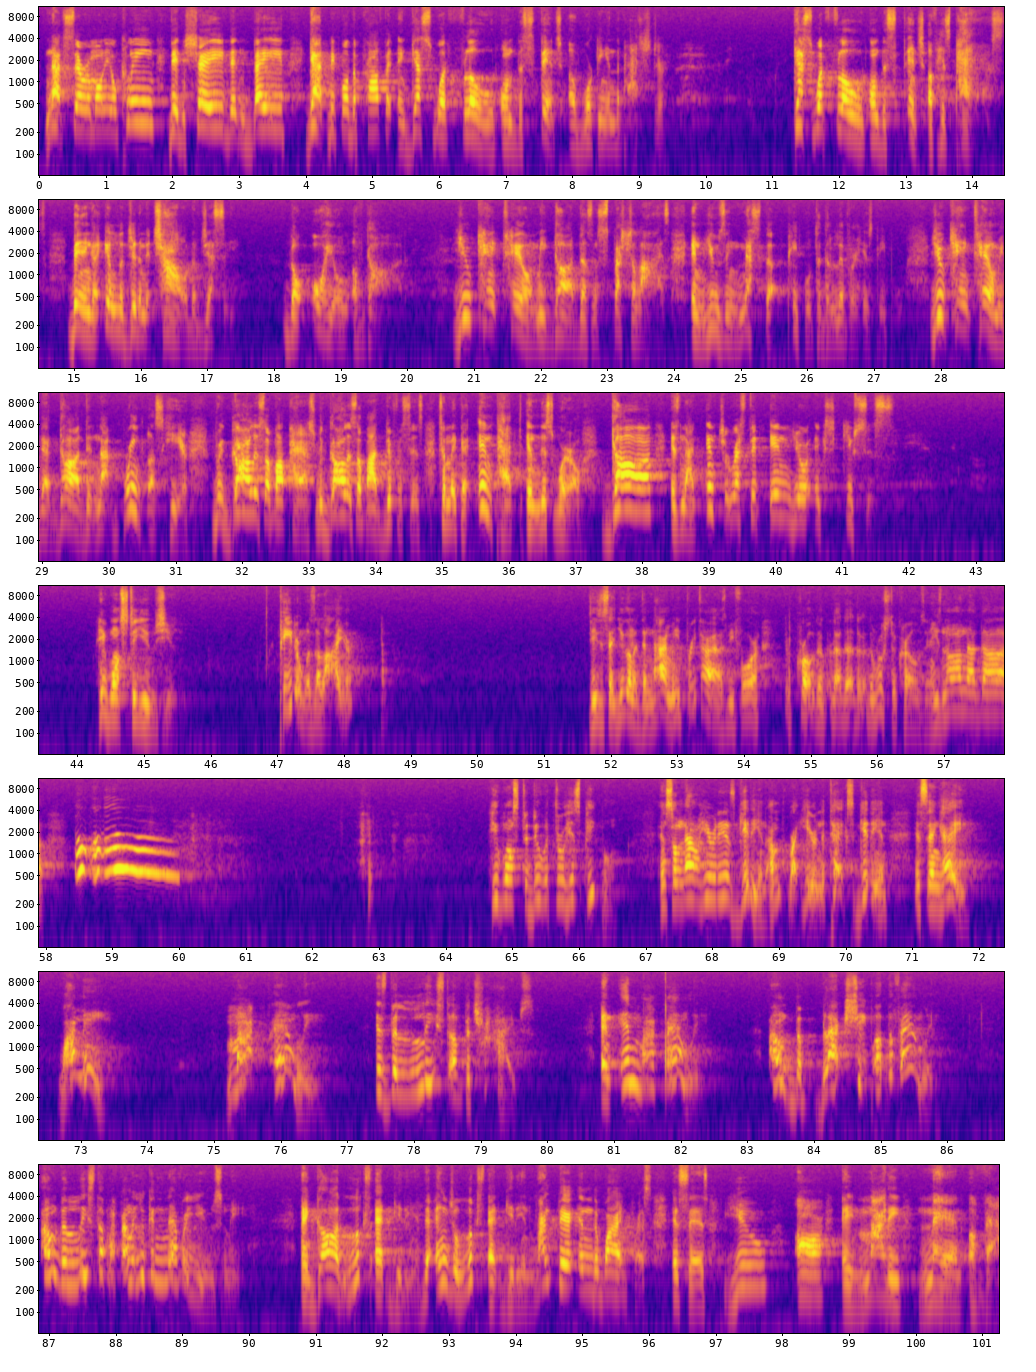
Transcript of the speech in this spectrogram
not ceremonial clean, didn't shave, didn't bathe, got before the prophet, and guess what flowed on the stench of working in the pasture? Guess what flowed on the stench of his past, being an illegitimate child of Jesse? The oil of God. You can't tell me God doesn't specialize in using messed up people to deliver his people. You can't tell me that God did not bring us here, regardless of our past, regardless of our differences, to make an impact in this world. God is not interested in your excuses, He wants to use you. Peter was a liar. Jesus said, You're going to deny me three times before the, crow, the, the, the, the rooster crows. And he's, No, I'm not God. he wants to do it through his people. And so now here it is Gideon. I'm right here in the text. Gideon is saying, Hey, why me? My family is the least of the tribes. And in my family, I'm the black sheep of the family. I'm the least of my family. You can never use me. And God looks at Gideon, the angel looks at Gideon right there in the wine press and says, You are a mighty man of valor.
